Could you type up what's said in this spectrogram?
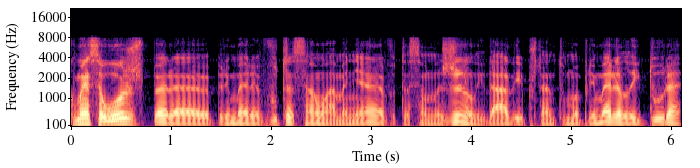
Começa hoje para a primeira votação amanhã, a votação na generalidade e, portanto, uma primeira leitura,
